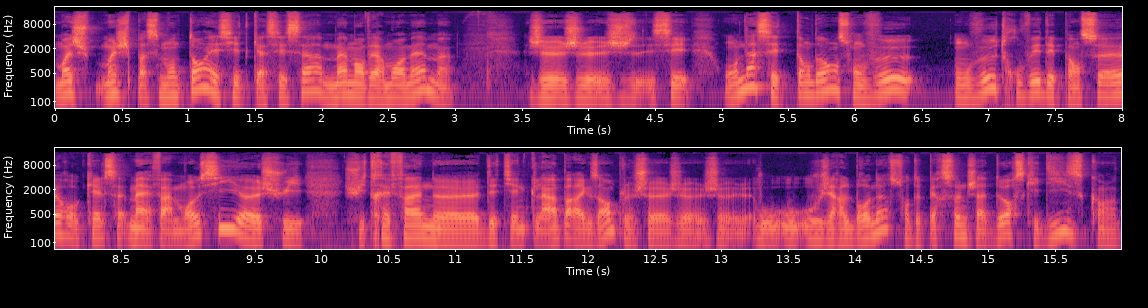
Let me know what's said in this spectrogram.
moi je, passe mon temps à essayer de casser ça, même envers moi-même. On a cette tendance, on veut, trouver des penseurs auxquels ça... Mais, enfin, moi aussi, euh, je, suis, très fan euh, d'Étienne Klein, par exemple, ou, Gérald Bronner, ce sont deux personnes, j'adore ce qu'ils disent quand,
